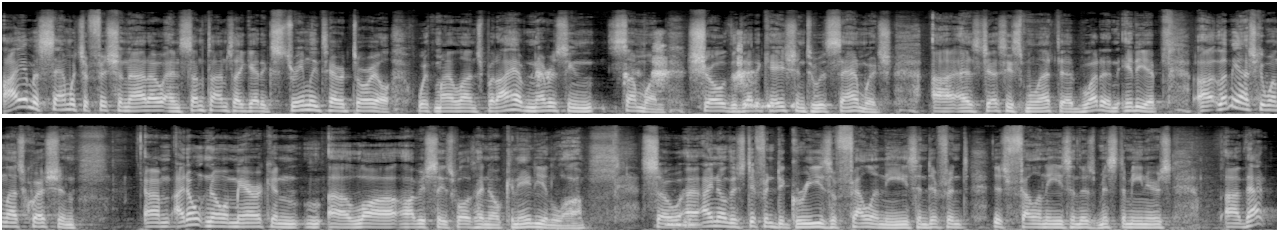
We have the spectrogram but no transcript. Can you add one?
I am a sandwich aficionado, and sometimes I get extremely territorial with my lunch, but I have never seen someone show the dedication to his sandwich uh, as Jussie Smollett did. What an idiot. Uh, let me ask you one last question. Um, I don't know American uh, law, obviously, as well as I know Canadian law. So mm-hmm. uh, I know there's different degrees of felonies and different there's felonies and there's misdemeanors. Uh, that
